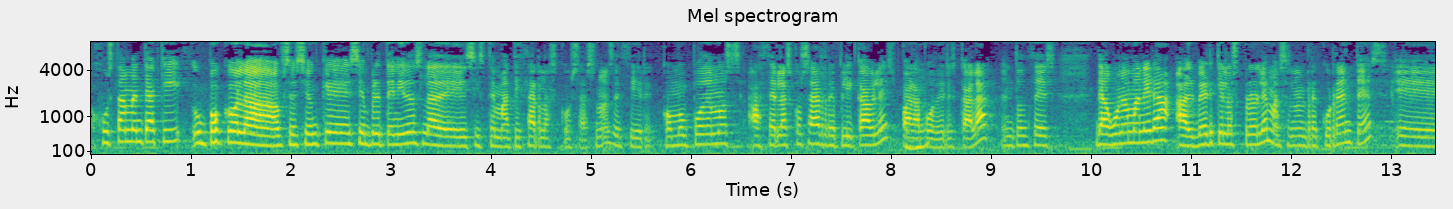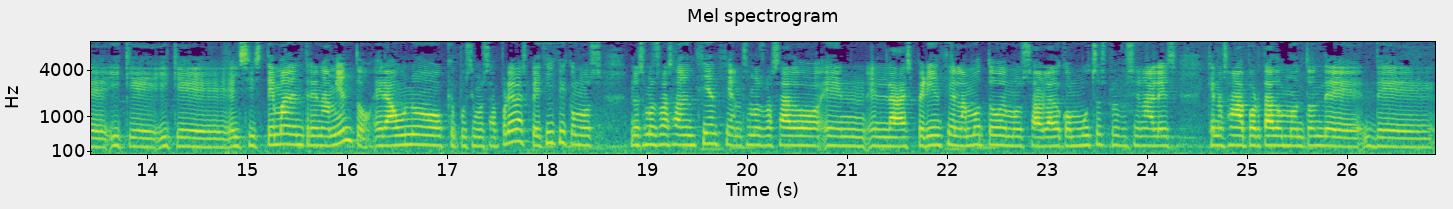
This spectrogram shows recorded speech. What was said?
justamente aquí un poco la obsesión que siempre he tenido es la de sistematizar las cosas, ¿no? Es decir, cómo podemos hacer las cosas replicables para poder escalar. Entonces, de alguna manera, al ver que los problemas eran recurrentes eh, y, que, el sistema de entrenamiento era uno que pusimos a prueba específico, nos hemos basado en ciencia, nos hemos basado en, la experiencia en la moto, hemos hablado con muchos profesionales que nos han aportado un montón de, de-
